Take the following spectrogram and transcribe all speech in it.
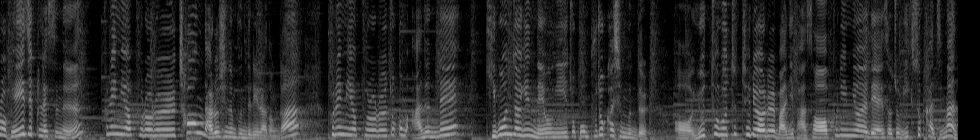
프로 베이직 클래스는 프리미어 프로를 처음 다루시는 분들이라던가 프리미어 프로를 조금 아는데 기본적인 내용이 조금 부족하신 분들 어, 유튜브 튜토리얼을 많이 봐서 프리미어에 대해서 좀 익숙하지만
